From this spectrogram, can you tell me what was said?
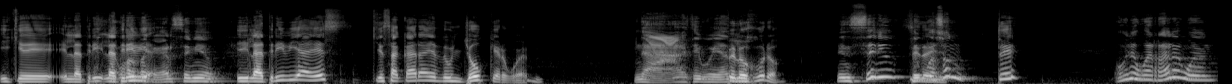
Y que la, tri- la trivia. miedo. Y la trivia es que esa cara es de un Joker, weón. Nah, me estoy weyando. Te lo juro. ¿En serio? Sí, ¿De te- guasón? ¿Sí? Una weá rara, weón.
